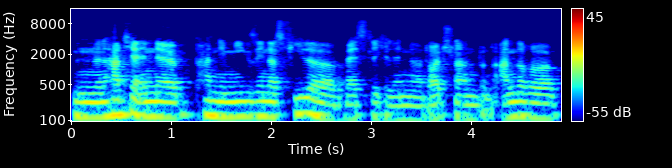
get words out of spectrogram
man hat ja in der Pandemie gesehen, dass viele westliche Länder, Deutschland und andere,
